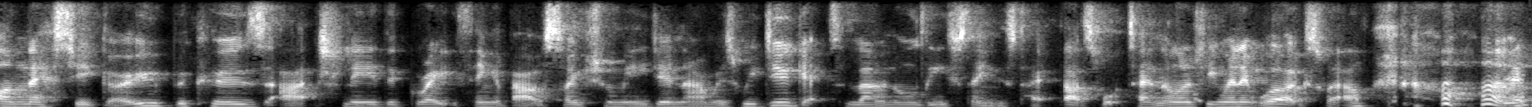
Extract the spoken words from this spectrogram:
unless you go because actually the great thing about social media now is we do get to learn all these things. That's what technology when it works well.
